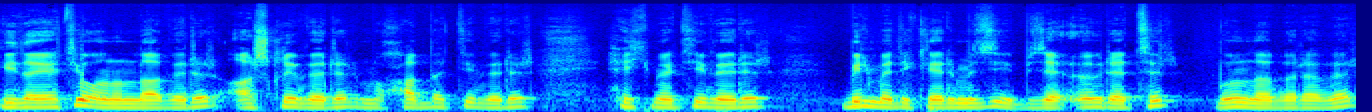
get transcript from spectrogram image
Hidayeti onunla verir, aşkı verir, muhabbeti verir, hikmeti verir, bilmediklerimizi bize öğretir. Bununla beraber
